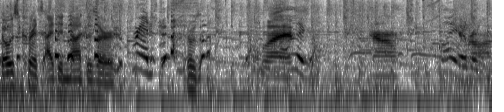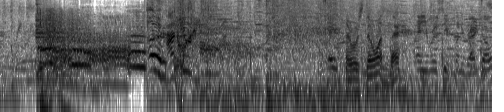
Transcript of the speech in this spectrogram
Those crits I did not deserve. Fred! Those, What? No. Fire! Wrong. How'd There was no one there. Hey, you wanna see a funny ragdoll?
